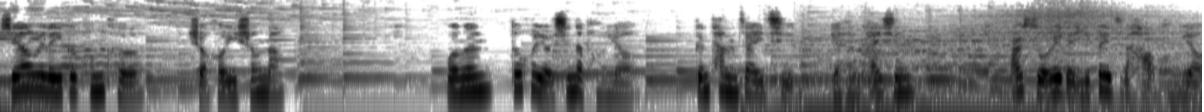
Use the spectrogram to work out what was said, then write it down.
谁要为了一个空壳守候一生呢？我们都会有新的朋友，跟他们在一起也很开心。而所谓的一辈子的好朋友，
